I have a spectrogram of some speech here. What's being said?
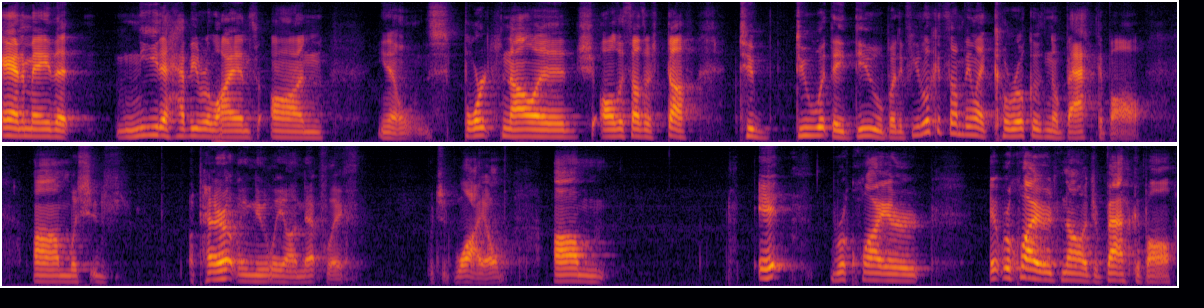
anime that need a heavy reliance on, you know, sports knowledge, all this other stuff to do what they do. But if you look at something like Kuroko's No Basketball, um, which is apparently newly on Netflix, which is wild, um, it required it requires knowledge of basketball,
